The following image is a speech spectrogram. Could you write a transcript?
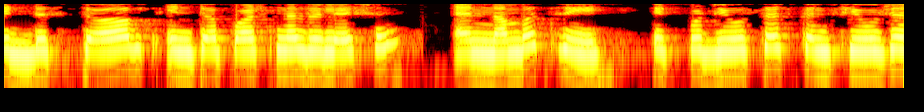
it disturb interpersonal relations security operation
